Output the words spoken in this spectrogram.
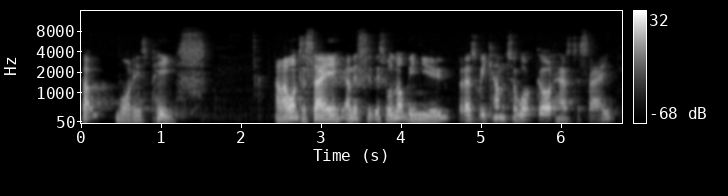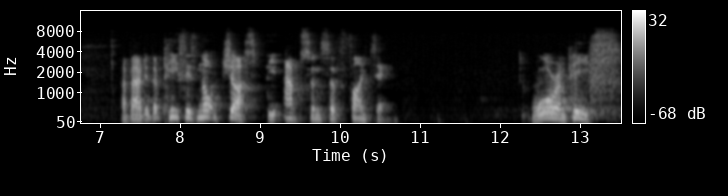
But what is peace? And I want to say, and this, this will not be new, but as we come to what God has to say about it, that peace is not just the absence of fighting. War and peace,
